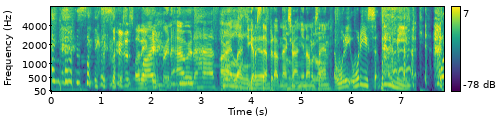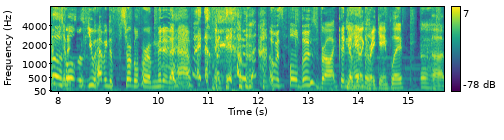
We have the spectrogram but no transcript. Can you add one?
It's like so You're just funny. flying for an hour and a half. All right, Les, you gotta oh, man. step it up next oh, round. You know what I'm saying? What do you what do you say- what do you mean? One of those goals was you having to struggle for a minute and a half. I know, but dude, I was, I was full boost, bro. I couldn't Yo, got handle great gameplay. Uh,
